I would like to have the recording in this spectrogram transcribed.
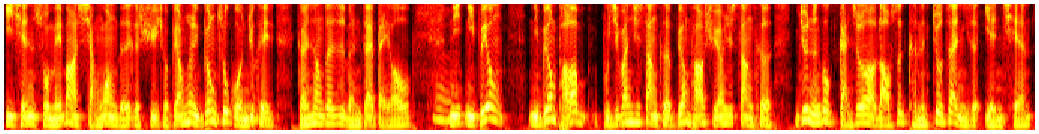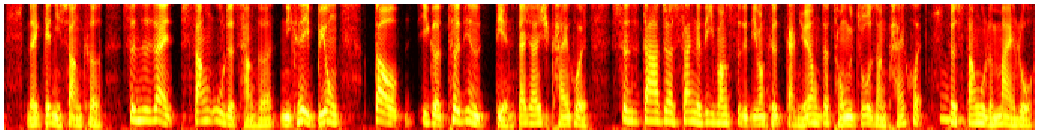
以前所没办法想望的一个需求。比方说，你不用出国，你就可以赶上在日本、在北欧，你你不用你不用跑到补习班去上课，不用跑到学校去上课，你就能够感受到老师可能就在你的眼前来跟你上课，甚至在商务的场合，你可以不用。到一个特定的点，大家一起开会，甚至大家就在三个地方、四个地方，可感觉上在同一桌子上开会，这是商务的脉络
